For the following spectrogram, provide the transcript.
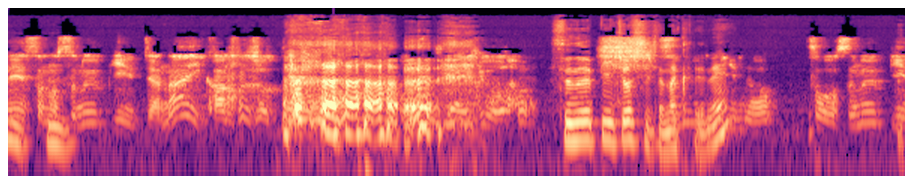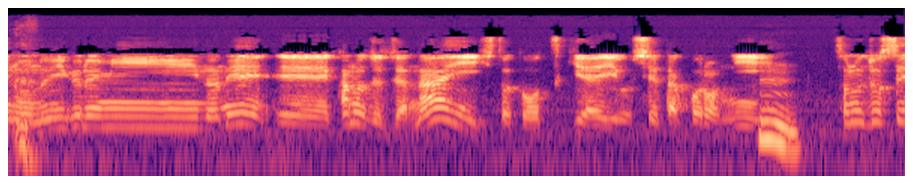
ね、うんそのスヌーピーじゃない彼女って スヌーピー女子じゃなくてね。そう、スヌーピーのぬいぐるみのね、えー彼女じゃない人とお付き合いをしてた頃に、うん。その女性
